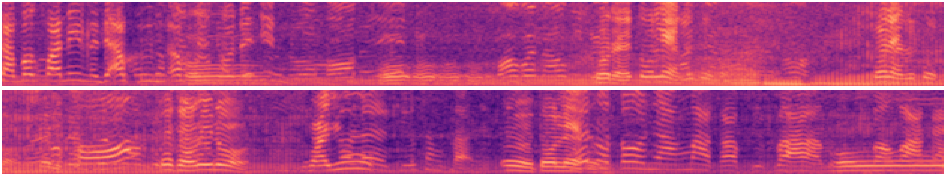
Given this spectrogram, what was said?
ถ้าเบิ่งปานนี้น่ะจะเอาคืนเอาคืนเขาได้ยินตัวตอนโอ้โอ้โอ้โอ้ว่าเพิ่นเอาตัวไหนตัวแรกหรือตัวสองตัวแรกหรือตัวสองตัวนี้สองตัวสองนี่เนาะ วายุ ตัวแรกอยู่ทางใต้เออตัวแรก เห็นว่าโตยางมากกับอีปลาโอ้ปลาว่าไก่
